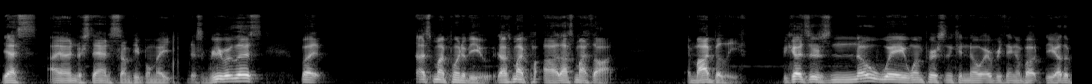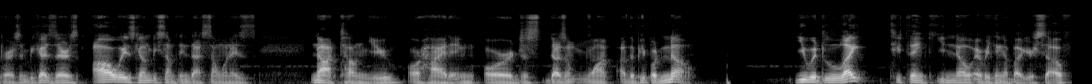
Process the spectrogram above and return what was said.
Yes, I understand some people may disagree with this, but that's my point of view. That's my uh, that's my thought and my belief. Because there's no way one person can know everything about the other person because there's always going to be something that someone is not telling you or hiding or just doesn't want other people to know. You would like to think you know everything about yourself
